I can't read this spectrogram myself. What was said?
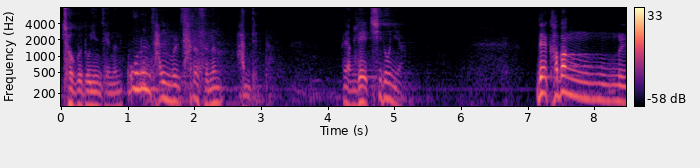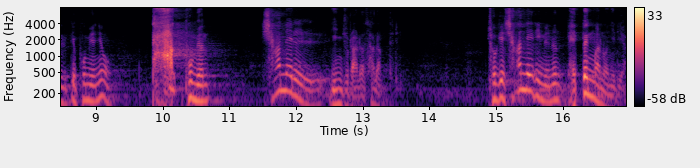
적어도 인생은 꾸는 삶을 살아서는 안 된다. 그냥 내 지론이야. 내 가방을 이렇게 보면요. 딱 보면 샤넬인 줄 알아, 사람들이. 저게 샤넬이면은 몇 백만 원이랴.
